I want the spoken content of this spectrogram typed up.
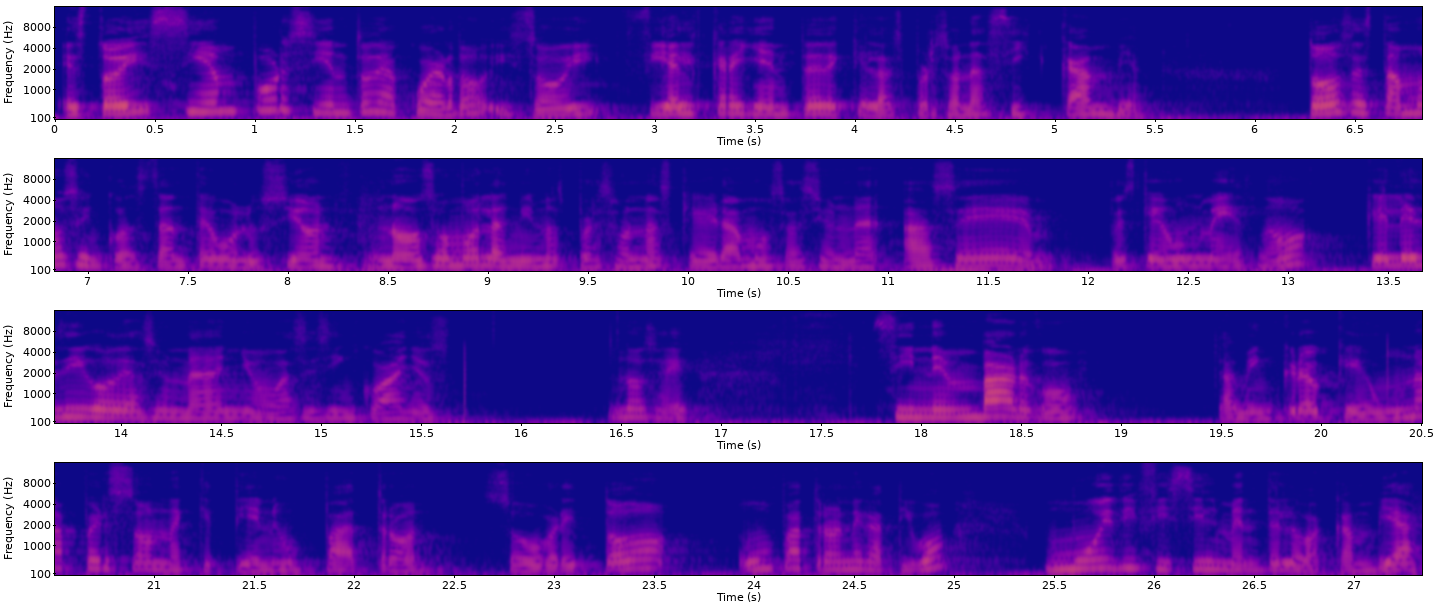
estoy 100% de acuerdo y soy fiel creyente de que las personas sí cambian. Todos estamos en constante evolución. No somos las mismas personas que éramos hace, hace pues que un mes, ¿no? ¿Qué les digo de hace un año, hace cinco años? No sé. Sin embargo, también creo que una persona que tiene un patrón, sobre todo un patrón negativo, muy difícilmente lo va a cambiar.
